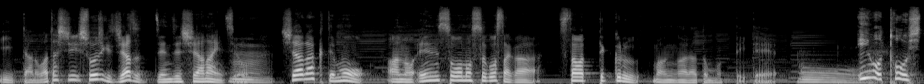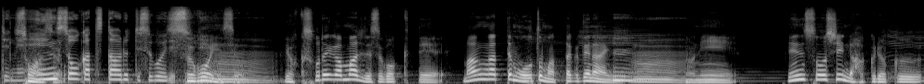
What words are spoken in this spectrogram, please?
いいってあの私正直ジャズ全然知らないんですよ、うん。知らなくてもあの演奏の凄さが伝わってくる漫画だと思っていて。絵を通してね演奏が伝わるってすごいですすねごいんですよ、うん。いやそれがマジですごくて漫画ってもう音全く出ないうん。のに、演奏シーンの迫力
